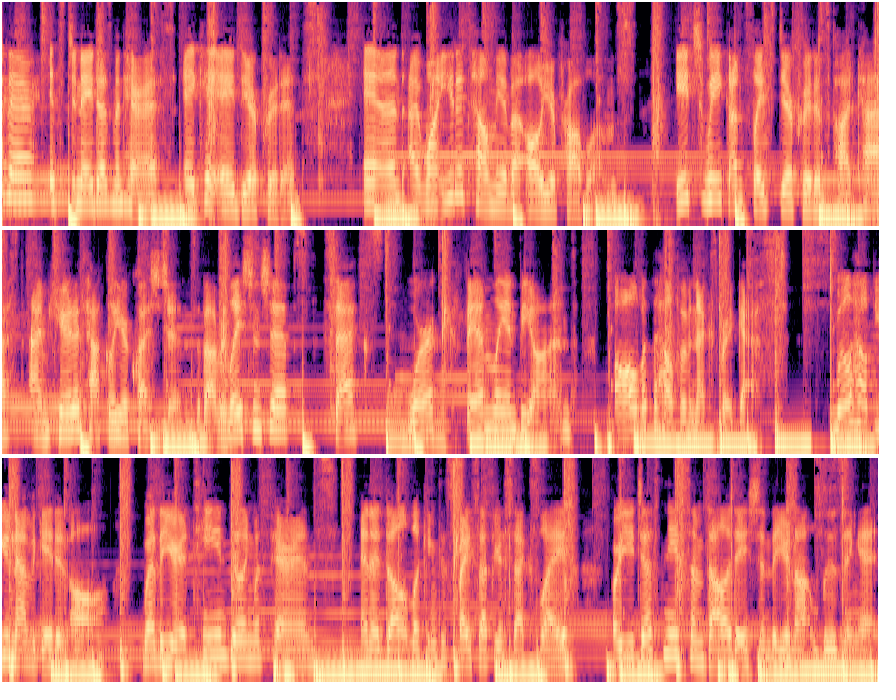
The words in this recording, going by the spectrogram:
Hey there, it's Jenée Desmond Harris, aka Dear Prudence, and I want you to tell me about all your problems. Each week on Slate's Dear Prudence podcast, I'm here to tackle your questions about relationships, sex, work, family, and beyond, all with the help of an expert guest. We'll help you navigate it all, whether you're a teen dealing with parents, an adult looking to spice up your sex life, or you just need some validation that you're not losing it.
